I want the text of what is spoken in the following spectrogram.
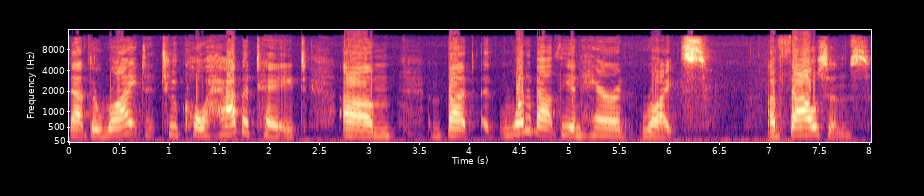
that the right to cohabitate, um, but what about the inherent rights of thousands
